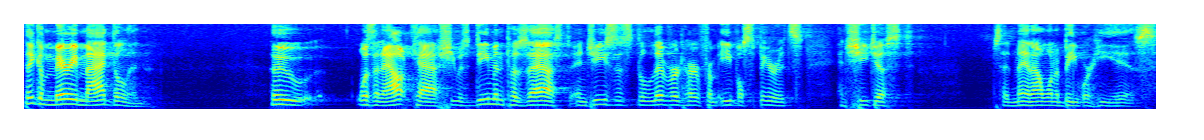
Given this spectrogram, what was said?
Think of Mary Magdalene, who was an outcast. She was demon possessed, and Jesus delivered her from evil spirits, and she just said, Man, I want to be where he is.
